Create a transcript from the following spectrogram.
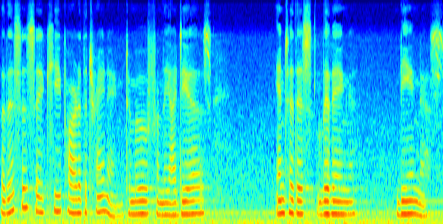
So, this is a key part of the training to move from the ideas into this living beingness.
